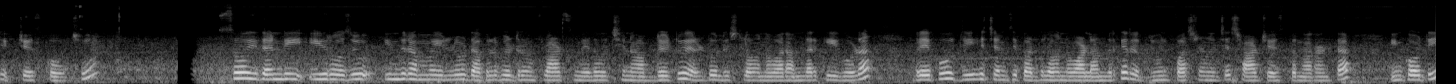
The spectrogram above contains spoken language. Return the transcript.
చెక్ చేసుకోవచ్చు. సో ఇదండి ఈరోజు ఇందిరమ్మ ఇల్లు డబుల్ బెడ్రూమ్ ఫ్లాట్స్ మీద వచ్చిన అప్డేటు. ఎల్టూ లిస్ట్లో ఉన్న వారందరికీ కూడా రేపు జీహెచ్ఎంసీ పరిధిలో ఉన్న వాళ్ళందరికీ రేపు జూన్ ఫస్ట్ నుంచి స్టార్ట్ చేస్తున్నారంట. ఇంకోటి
